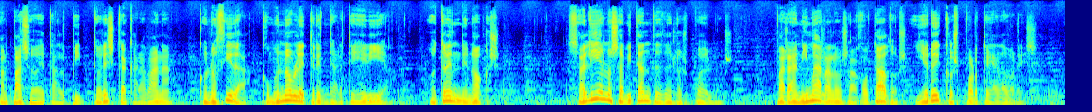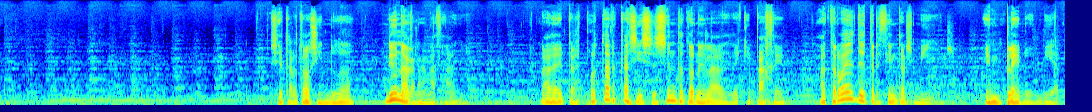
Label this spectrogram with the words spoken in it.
Al paso de tal pintoresca caravana, conocida como noble tren de artillería o tren de Knox, salían los habitantes de los pueblos, para animar a los agotados y heroicos porteadores. Se trató sin duda de una gran hazaña, la de transportar casi 60 toneladas de equipaje a través de 300 millas, en pleno invierno.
